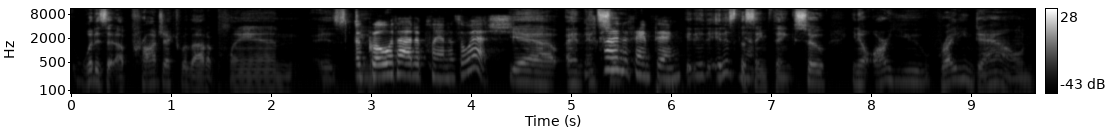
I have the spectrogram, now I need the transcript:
What is it? A project without a plan is doing... a goal without a plan is a wish. Yeah, and it's and kind so of the same thing. It, it, it is the yeah. same thing. So, you know, are you writing down,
